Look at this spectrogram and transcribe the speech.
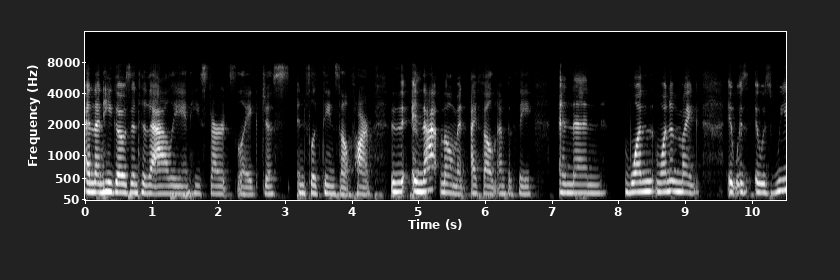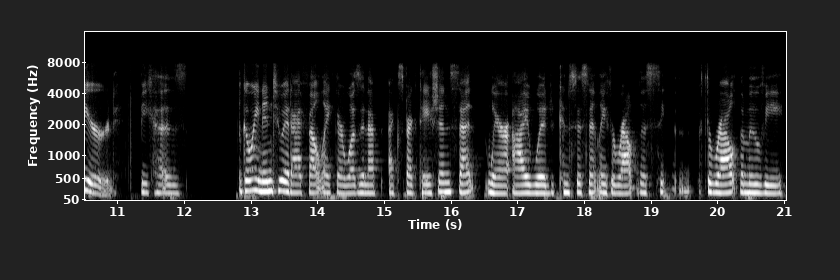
And then he goes into the alley and he starts like just inflicting self harm. In that moment, I felt empathy. And then one one of my, it was it was weird because going into it, I felt like there was an expectation set where I would consistently throughout the throughout the movie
